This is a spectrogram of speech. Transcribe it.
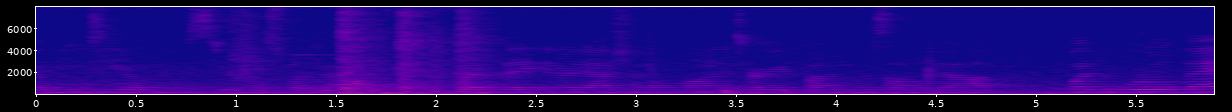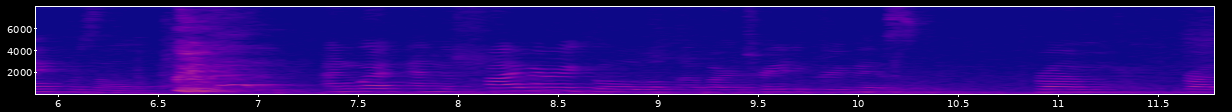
WTO ministerials were about, what the International Monetary Fund was all about, what the World Bank was all about, and what and the primary goal of our trade agreements from from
